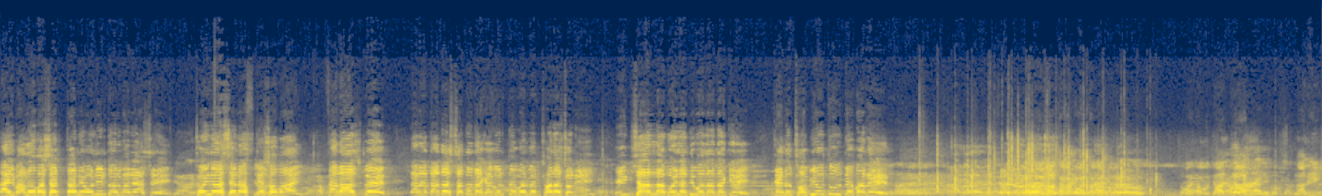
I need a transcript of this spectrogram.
তাই ভালোবাসার টানে অলির দরবারে আসে। চলে আসেন আজকে সবাই। তারা আসবেন, তারা দাদার সাথে দেখা করতে পারবেন সরাসরি। ইনশাআল্লাহ বইলা দিব দাদাকে। যেন ছবিও তুলতে নালিশ।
